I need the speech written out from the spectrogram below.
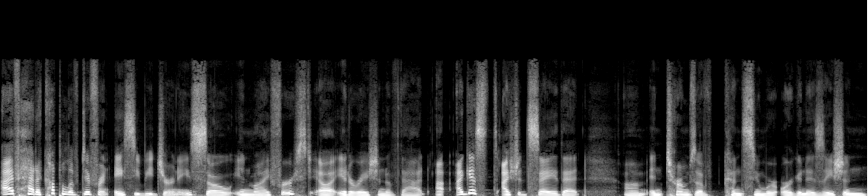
I've had a couple of different ACB journeys. So, in my first uh, iteration of that, I, I, guess I should say that um, in terms of consumer organization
